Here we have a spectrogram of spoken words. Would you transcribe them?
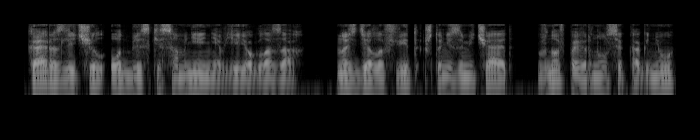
Кай различил отблески сомнения в ее глазах, но, сделав вид, что не замечает, вновь повернулся к огню,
